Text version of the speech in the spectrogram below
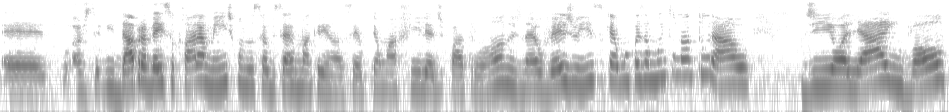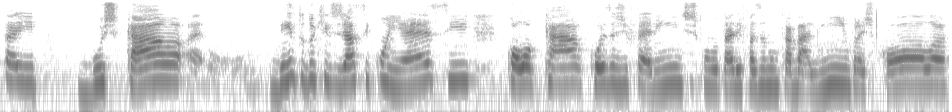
É, e dá para ver isso claramente quando você observa uma criança. Eu tenho uma filha de 4 anos, né? Eu vejo isso que é uma coisa muito natural de olhar em volta e buscar é, dentro do que já se conhece, colocar coisas diferentes quando está ali fazendo um trabalhinho para a escola,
